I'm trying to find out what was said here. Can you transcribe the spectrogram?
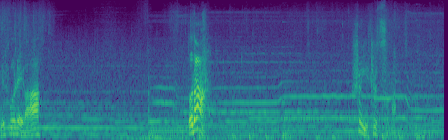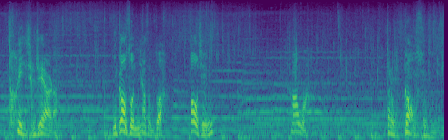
别说这个啊，老大，事已至此了，都已经这样了，你告诉我你想怎么做？报警？抓我！但是我告诉你，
